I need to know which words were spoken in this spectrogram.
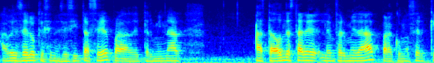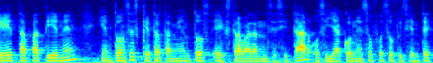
a veces es lo que se necesita hacer para determinar hasta dónde está la enfermedad, para conocer qué etapa tienen y entonces qué tratamientos extra van a necesitar o si ya con eso fue suficiente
